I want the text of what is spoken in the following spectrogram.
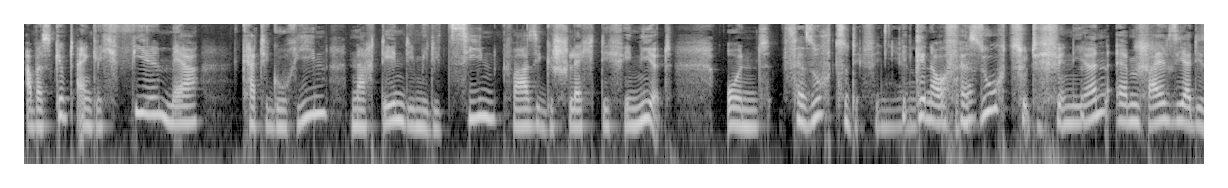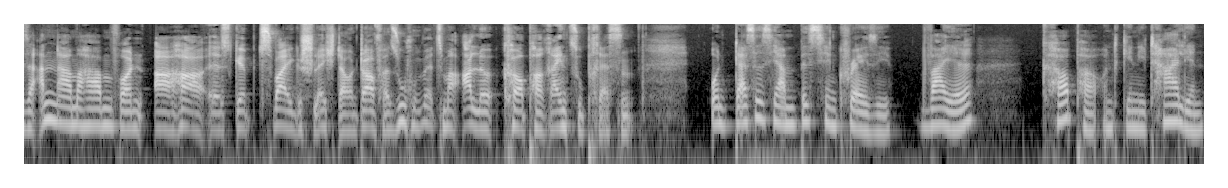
aber es gibt eigentlich viel mehr Kategorien, nach denen die Medizin quasi Geschlecht definiert. Und versucht zu definieren. Genau, oder? versucht zu definieren, ähm, weil sie ja diese Annahme haben von, aha, es gibt zwei Geschlechter und da versuchen wir jetzt mal alle Körper reinzupressen. Und das ist ja ein bisschen crazy, weil Körper und Genitalien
